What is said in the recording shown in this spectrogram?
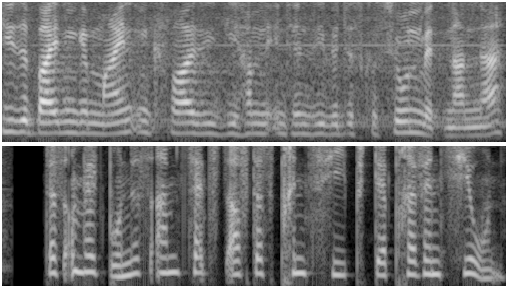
diese beiden Gemeinden quasi, die haben eine intensive Diskussion miteinander. Das Umweltbundesamt setzt auf das Prinzip der Prävention,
